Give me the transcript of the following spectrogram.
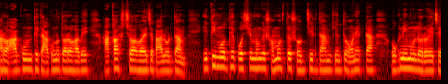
আরও আগুন থেকে আগুনতর হবে আকাশ ছোঁয়া হয়ে যাবে আলুর দাম। ইতিমধ্যে পশ্চিমবঙ্গে সমস্ত সবজির দাম কিন্তু অনেকটা অগ্নিমূল্য রয়েছে।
